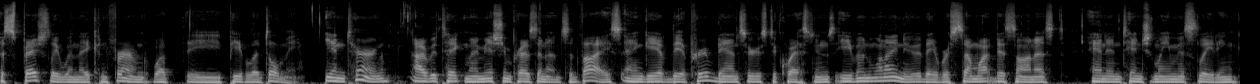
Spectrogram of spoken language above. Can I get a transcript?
especially when they confirmed what the people had told me. In turn, I would take my mission president's advice and give the approved answers to questions even when I knew they were somewhat dishonest and intentionally misleading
